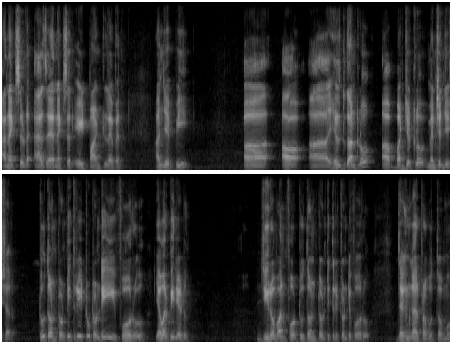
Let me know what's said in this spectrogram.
annexed as a annexure eight point eleven అని చెప్పి హెల్త్ దాంట్లో బడ్జెట్లో మెన్షన్ చేశారు two thousand twenty three to twenty four ఎవరి period zero one four two thousand twenty three twenty four Jagan గారి ప్రభుత్వము.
